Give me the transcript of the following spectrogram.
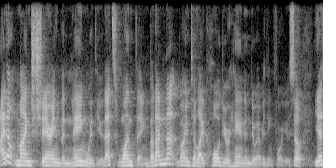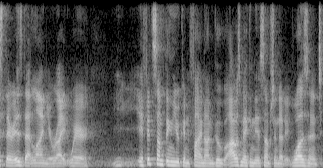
I don't mind sharing the name with you. That's one thing, but I'm not going to like hold your hand and do everything for you. So, yes, there is that line, you're right, where if it's something you can find on Google, I was making the assumption that it wasn't,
